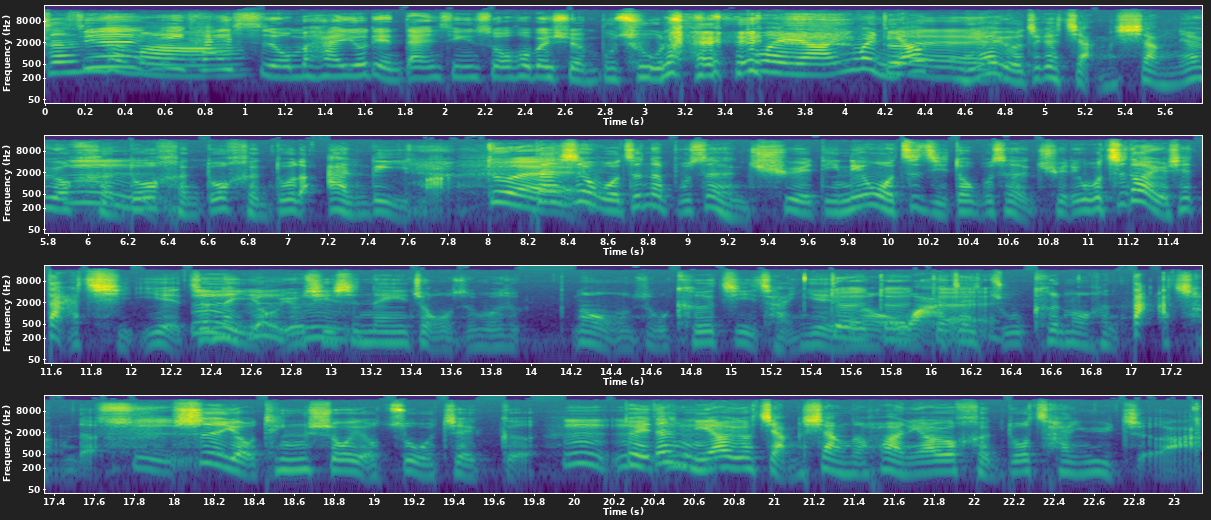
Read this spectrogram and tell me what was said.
真的吗？因为一开始我们还有点担心，说会不会选不出来？对呀、啊，因为你要你要有这个奖项，你要有很多很多很多的案例嘛。对、嗯。但是我真的不是很确定，连我自己都不是很确定。我知道有些大企业真的有，尤其是那一种什么。那种什么科技产业，有没有哇，在竹科那种很大厂的，是是有听说有做这个，嗯，对。但是你要有奖项的话，你要有很多参与者啊。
